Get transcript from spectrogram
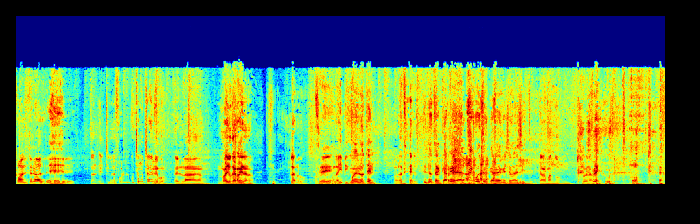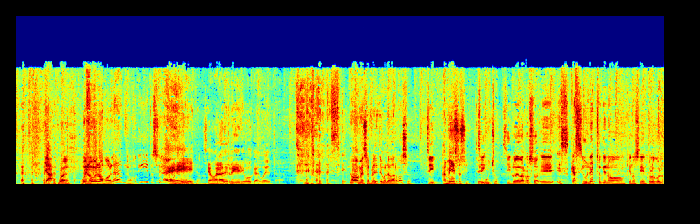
Control de. El chico de Ford escucha mucha M, po, en la radio carrera, ¿no? Claro, con, Sí, con la hípica. Por el hotel. Con el hotel. El hotel carrera, el antiguo hotel carrera que ya no existe. Están armando un programa. ya. Bueno, ¿de Bueno, vamos a hablar? Un poquito, sí. Si vamos a hablar de River y Boca de vuelta. No, me sorprendiste con lo de Barroso. Sí. A mí eso sí, Sí, mucho. Sí, lo de Barroso eh, es casi un hecho que no, que no siguen Colo Colo.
